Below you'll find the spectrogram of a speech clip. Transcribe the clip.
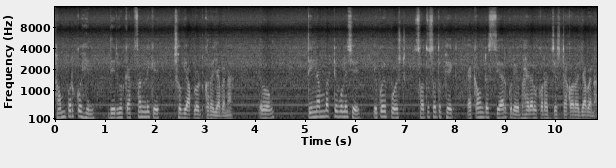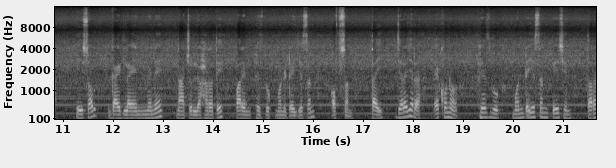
সম্পর্কহীন দীর্ঘ ক্যাপশন লিখে ছবি আপলোড করা যাবে না। এবং তিন নম্বরটি বলেছে, একই পোস্ট শত শত ফেক অ্যাকাউন্টে শেয়ার করে ভাইরাল করার চেষ্টা করা যাবে না। এই সব গাইডলাইন মেনে না চললে হারাতে পারেন ফেসবুক মনিটাইজেশন অপশন তাই যারা যারা এখনও ফেসবুক মনিটাইজেশন পেয়েছেন, তারা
